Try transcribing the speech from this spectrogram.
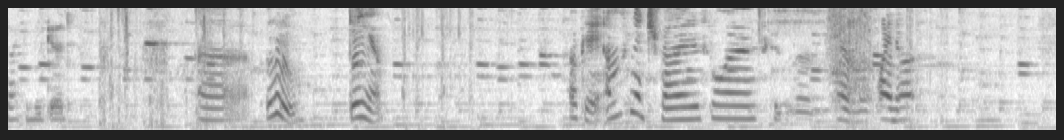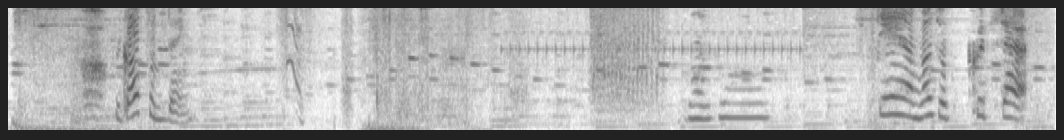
that could be good. Uh, ooh, damn. Okay, I'm just gonna try this horse, cause, uh, I don't know, why not? we got something! Damn, those are good stats.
